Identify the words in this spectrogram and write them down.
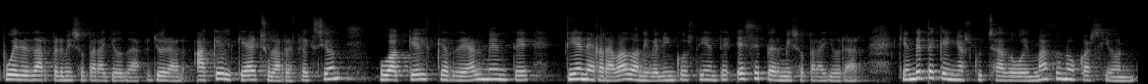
puede dar permiso para llorar? ¿Aquel que ha hecho la reflexión o aquel que realmente tiene grabado a nivel inconsciente ese permiso para llorar? Quien de pequeño ha escuchado en más de una ocasión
